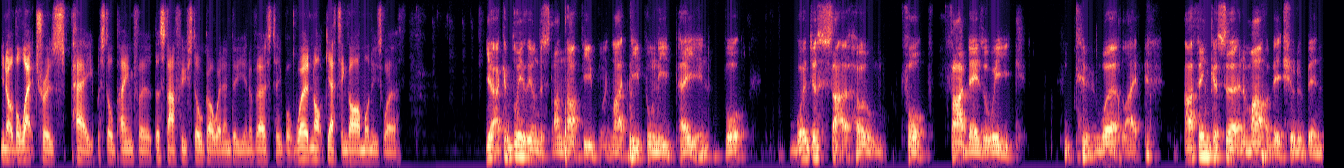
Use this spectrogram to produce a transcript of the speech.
you know, the lecturers' pay. We're still paying for the staff who still go in and do university, but we're not getting our money's worth. Yeah, I completely understand that viewpoint. Like people need paying, but we're just sat at home for five days a week doing work. Like I think a certain amount of it should have been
